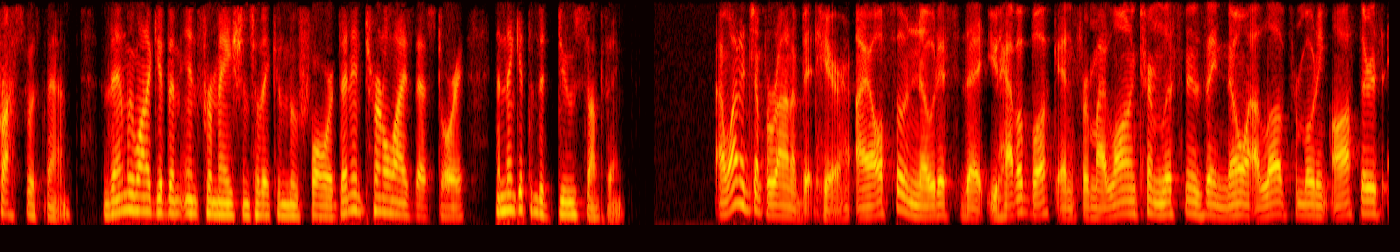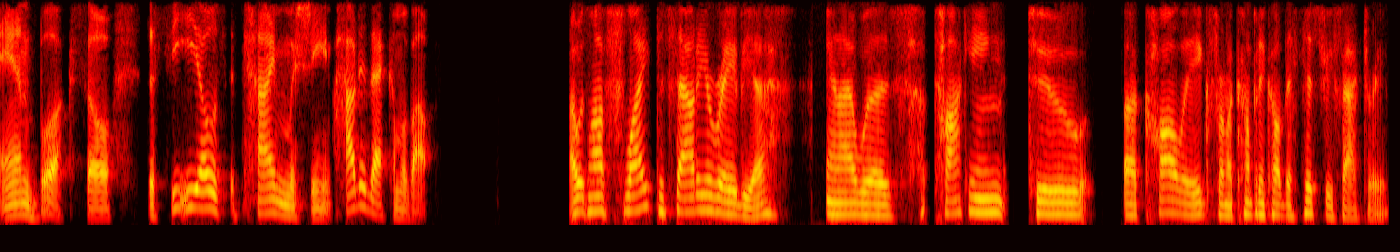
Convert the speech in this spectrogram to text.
trust with them. Then we want to give them information so they can move forward. Then internalize that story and then get them to do something. I want to jump around a bit here. I also noticed that you have a book, and for my long term listeners, they know I love promoting authors and books. So, The CEO's Time Machine, how did that come about? I was on a flight to Saudi Arabia, and I was talking to a colleague from a company called the History Factory.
